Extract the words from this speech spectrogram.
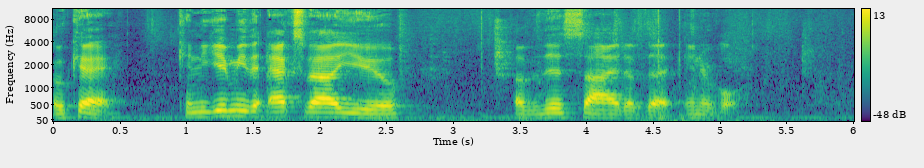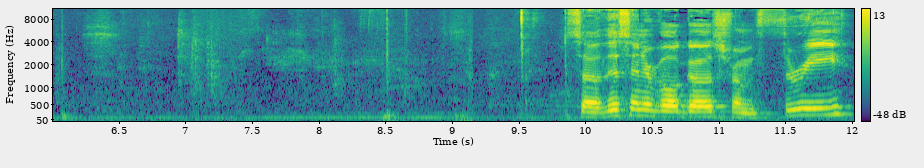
Okay, can you give me the x value of this side of the interval? So this interval goes from 3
